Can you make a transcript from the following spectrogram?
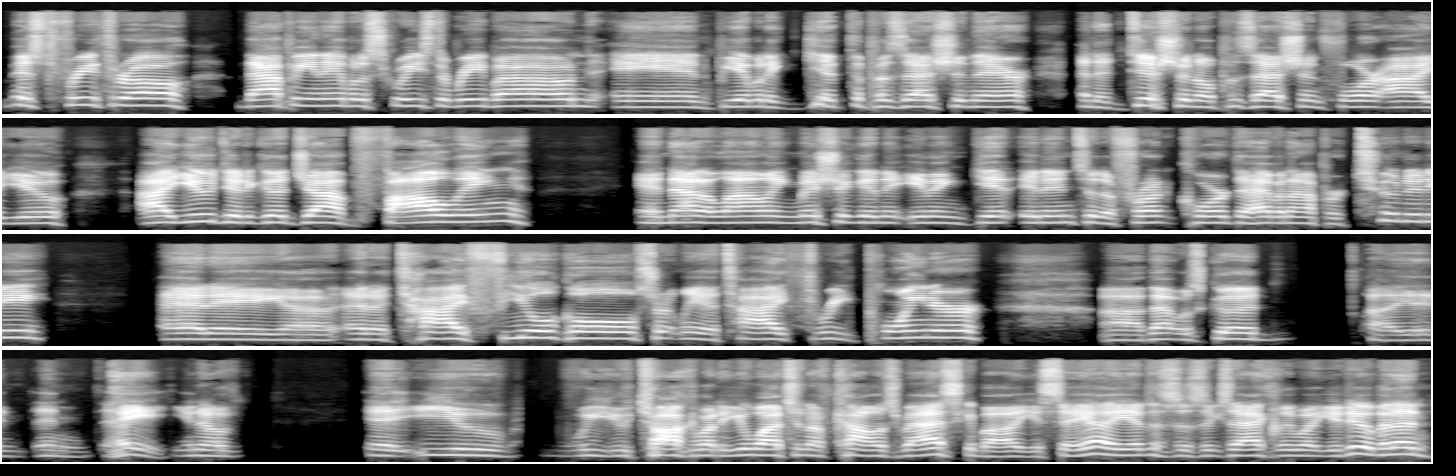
Missed free throw, not being able to squeeze the rebound and be able to get the possession there, an additional possession for IU. IU did a good job fouling and not allowing Michigan to even get it into the front court to have an opportunity at a uh, at a tie field goal, certainly a tie three pointer. Uh, that was good. Uh, and, and, hey, you know, eh, you you talk about it. You watch enough college basketball, you say, "Oh, yeah, this is exactly what you do." But then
